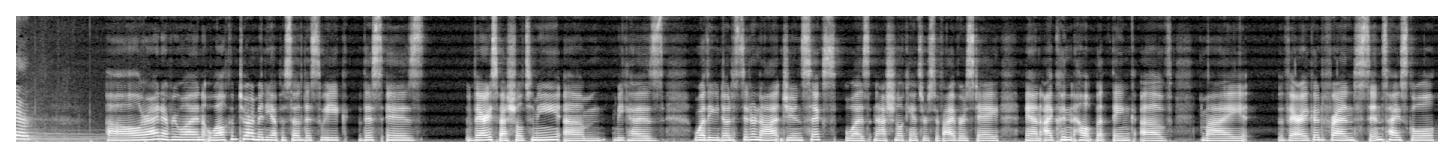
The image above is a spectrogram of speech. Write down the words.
There. All right, everyone. Welcome to our mini episode this week. This is very special to me um, because whether you noticed it or not, June 6th was National Cancer Survivors Day, and I couldn't help but think of my very good friend since high school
